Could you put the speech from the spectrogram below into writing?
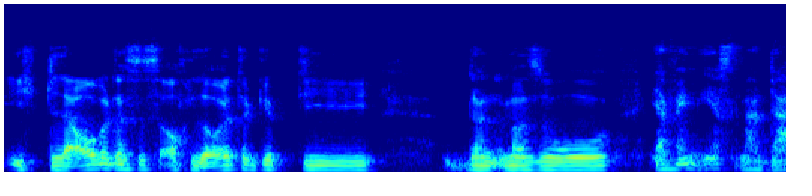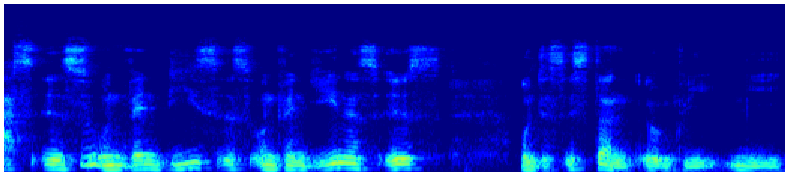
ich glaube, dass es auch Leute gibt, die dann immer so, ja, wenn erst mal das ist mhm. und wenn dies ist und wenn jenes ist und es ist dann irgendwie nie.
